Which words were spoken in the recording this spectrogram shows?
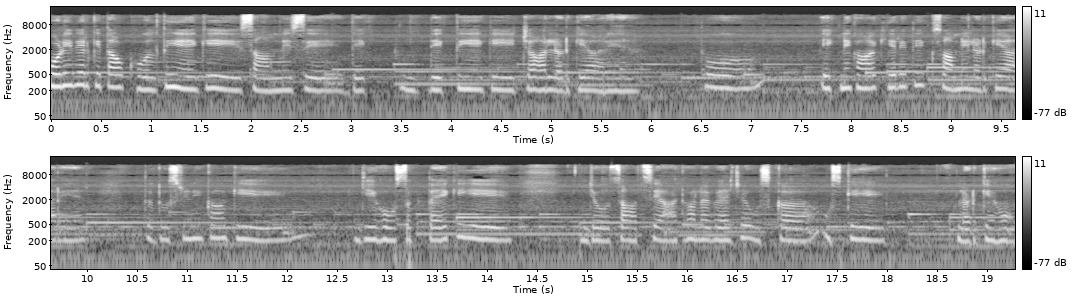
थोड़ी देर किताब खोलती हैं कि सामने से देख, देखती हैं कि चार लड़के आ रहे हैं। तो एक ने कहा कि अरे देख सामने लड़के आ रहे हैं। तो दूसरी ने कहा कि ये हो सकता है कि ये जो सात से आठ वाला बैच है, उसका, उसके लड़के हों।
